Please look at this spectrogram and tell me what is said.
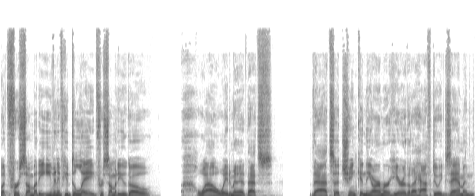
but for somebody, even if you delayed, for somebody who go, wow, wait a minute, that's that's a chink in the armor here that I have to examine.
